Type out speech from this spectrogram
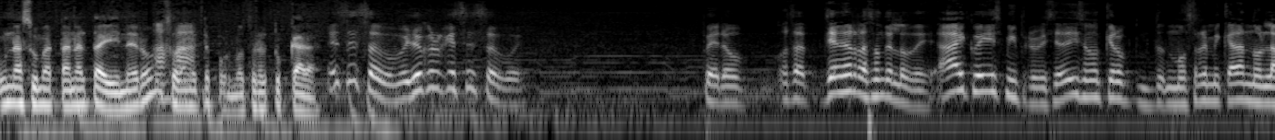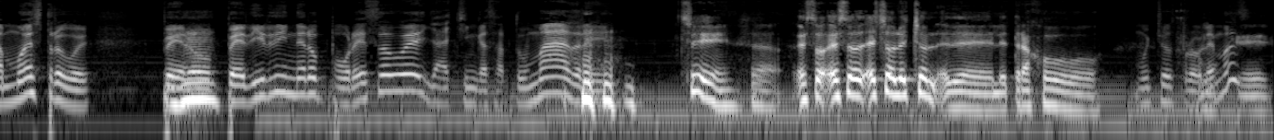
una suma tan alta de dinero Ajá. solamente por mostrar tu cara. Es eso, güey. Yo creo que es eso, güey. Pero, o sea, tienes razón de lo de, ay, güey, es mi privacidad y si no quiero mostrar mi cara, no la muestro, güey. Pero pedir dinero por eso, güey, ya chingas a tu madre. Sí, o sea, eso eso eso el hecho le, le trajo ¿Muchos problemas? que-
